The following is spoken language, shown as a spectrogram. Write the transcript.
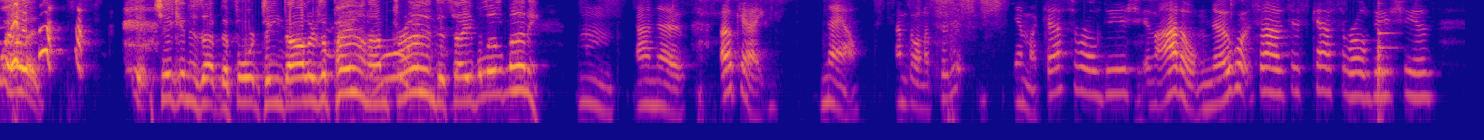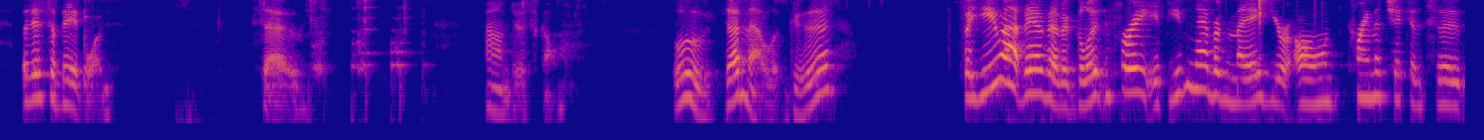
well, chicken is up to fourteen dollars a pound. I'm Ooh. trying to save a little money. Mm, I know. Okay, now I'm going to put it in my casserole dish, and I don't know what size this casserole dish is, but it's a big one. So I'm just going ooh, doesn't that look good? For you out there that are gluten-free, if you've never made your own cream of chicken soup,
